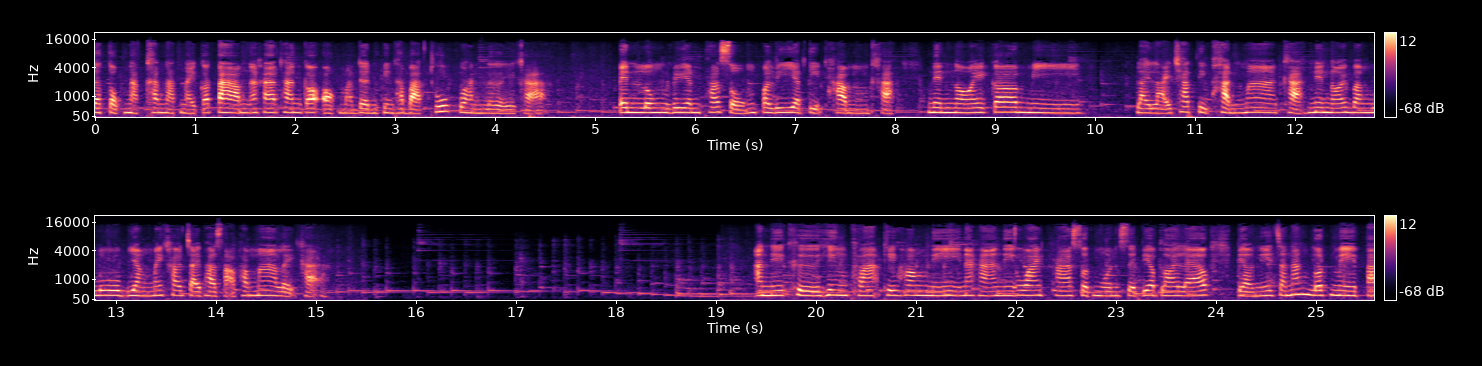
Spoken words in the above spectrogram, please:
จะตกหนักขนาดไหนก็ตามนะคะ ท่านก็ออกมาเดินพิณทบาททุกวันเลยค่ะ เป็นโรงเรียนพระสงฆ์ปริยติธรรมค่ะ เน้นน้อยก็มีหลายๆ ชาติพันธุ์มากค่ะ เน้นน้อยบางรูปยังไม่เข้าใจภาษาพม่าเลยค่ะ อันนี้คือหิ้งพระที่ห้องนี้นะคะนี่ไหว้พระสวดมนต์เสร็จเรียบร้อยแล้ว เดี๋ยวนี้จะนั่งรถเมย์ไป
